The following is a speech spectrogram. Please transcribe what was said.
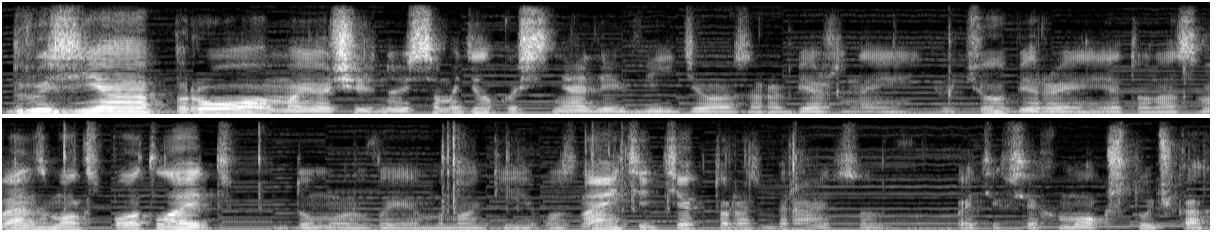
друзья про мою очередную самоделку сняли видео зарубежные ютуберы. Это у нас Vansmog Spotlight. Думаю, вы многие его знаете, те, кто разбираются в этих всех мог штучках.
